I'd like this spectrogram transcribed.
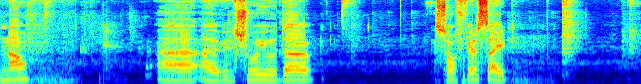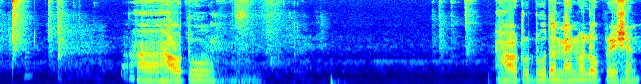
Now uh, I will show you the software side uh, how to how to do the manual operation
